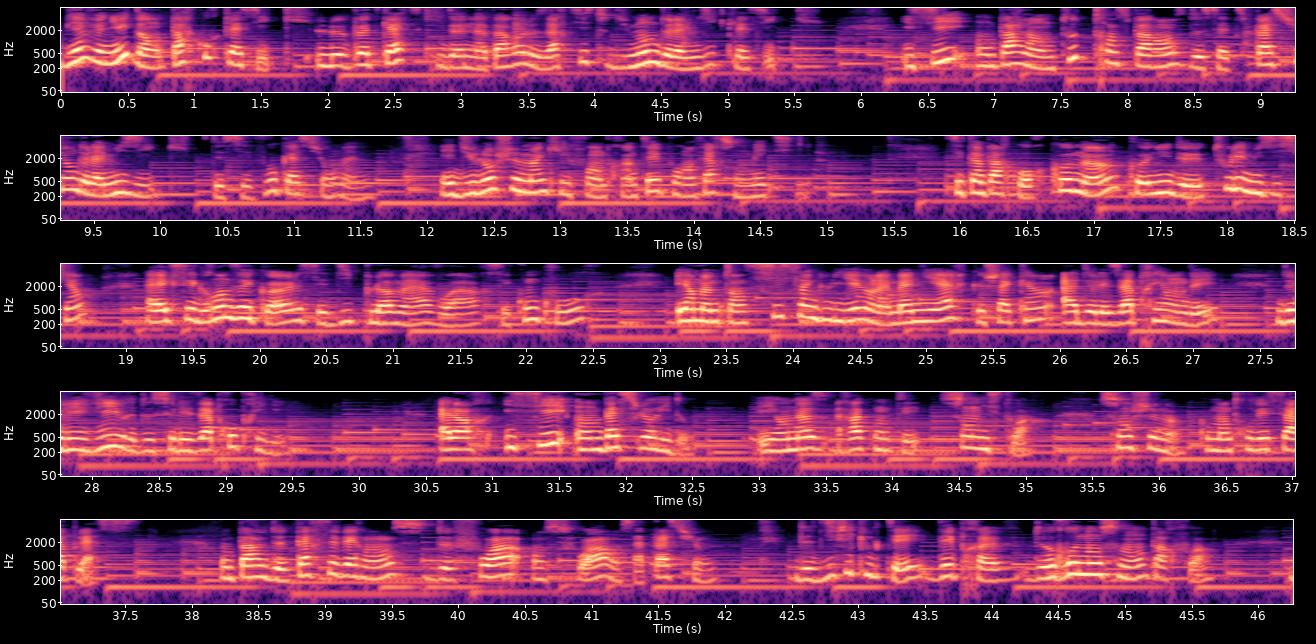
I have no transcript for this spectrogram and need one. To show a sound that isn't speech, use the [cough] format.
Bienvenue dans Parcours classique, le podcast qui donne la parole aux artistes du monde de la musique classique. Ici, on parle en toute transparence de cette passion de la musique, de ses vocations même, et du long chemin qu'il faut emprunter pour en faire son métier. C'est un parcours commun, connu de tous les musiciens, avec ses grandes écoles, ses diplômes à avoir, ses concours, et en même temps si singulier dans la manière que chacun a de les appréhender, de les vivre et de se les approprier. Alors ici, on baisse le rideau et on ose raconter son histoire, son chemin, comment trouver sa place. On parle de persévérance, de foi en soi, en sa passion, de difficultés, d'épreuves, de renoncement parfois,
